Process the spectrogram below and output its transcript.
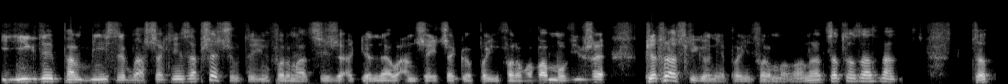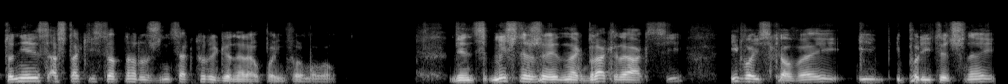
i nigdy pan minister Błaszczak nie zaprzeczył tej informacji, że generał Andrzejczak go poinformował. Mówił, że Piotrowski go nie poinformował. No co to za... To, to nie jest aż tak istotna różnica, który generał poinformował. Więc myślę, że jednak brak reakcji i wojskowej, i, i politycznej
